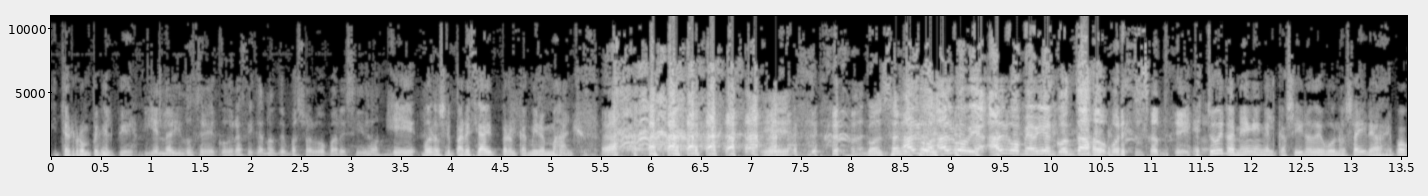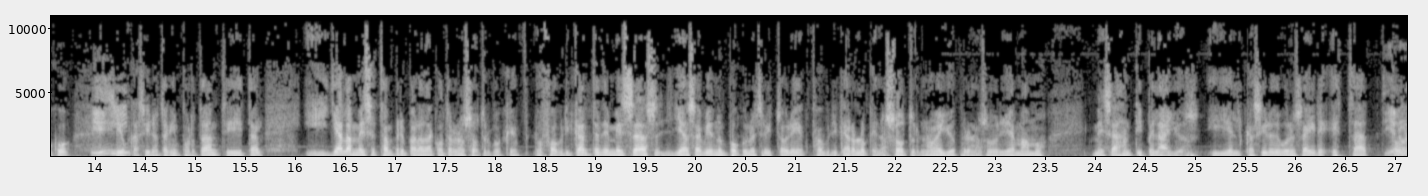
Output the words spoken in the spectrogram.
y te rompen el pie. ¿Y en la industria discográfica no te pasó algo parecido? Eh, bueno, se parece ahí, pero el camino es más ancho. eh, Gonzalo, algo, algo, algo, me habían contado, por eso te Estuve también en el casino de Buenos Aires hace poco, ¿Y? un casino tan importante y tal, y ya la las mesas están preparadas contra nosotros, porque los fabricantes de mesas, ya sabiendo un poco nuestra historia, fabricaron lo que nosotros, no ellos, pero nosotros llamamos mesas antipelayos. Y el casino de Buenos Aires está lleno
